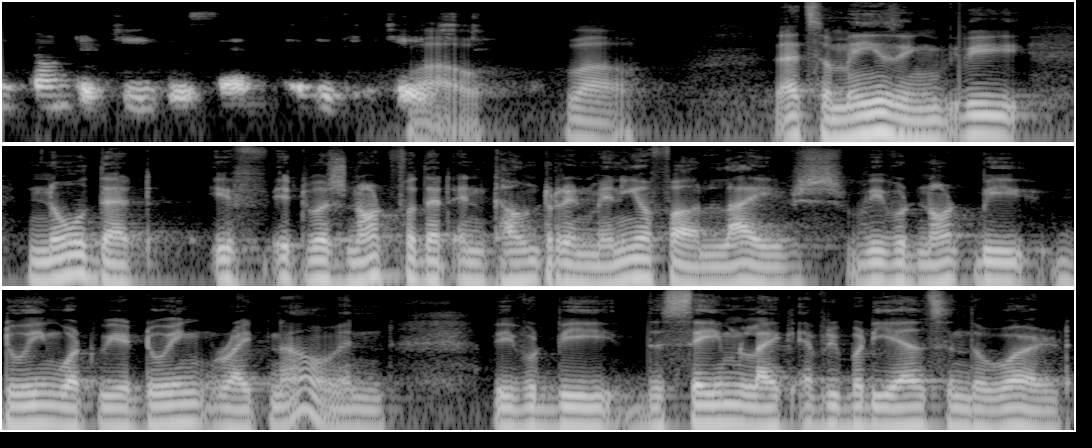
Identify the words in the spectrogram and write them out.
encountered Jesus, and everything changed. Wow, wow, that's amazing. We know that if it was not for that encounter in many of our lives, we would not be doing what we are doing right now, and we would be the same like everybody else in the world.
